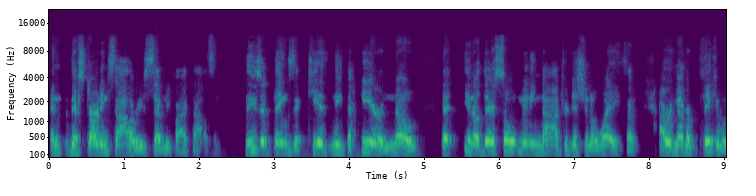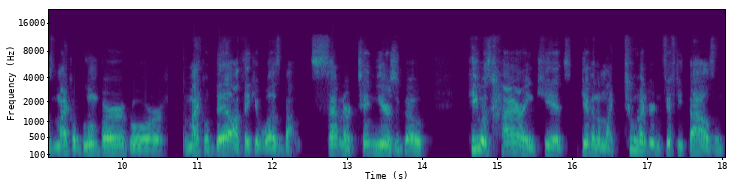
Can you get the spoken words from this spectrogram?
and their starting salary is seventy-five thousand. These are things that kids need to hear and know that you know there's so many non-traditional ways. I, I remember I think it was Michael Bloomberg or Michael Dell, I think it was about seven or ten years ago. He was hiring kids, giving them like two hundred and fifty thousand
